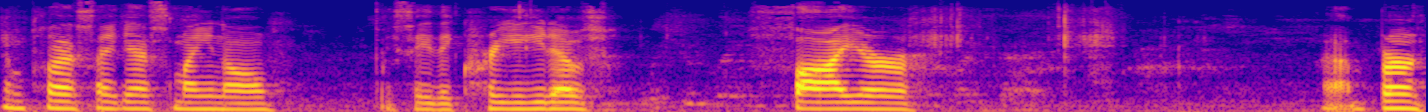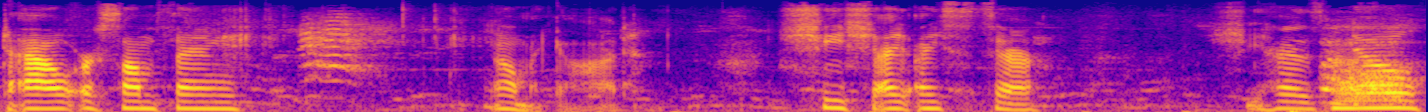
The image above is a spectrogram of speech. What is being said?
And plus, I guess my, you know, they say the creative fire uh, burnt out or something. Oh my God. She, I, I swear, she has no,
